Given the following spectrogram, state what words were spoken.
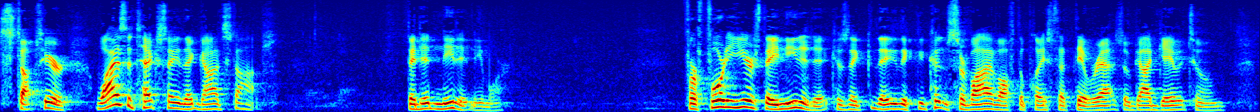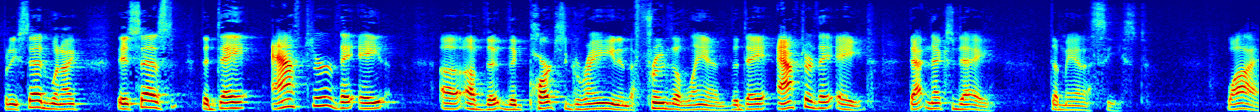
stops here. Why does the text say that God stops? They didn't need it anymore. For 40 years, they needed it because they, they, they couldn't survive off the place that they were at, so God gave it to them. But he said, when I, it says the day after they ate uh, of the, the parched grain and the fruit of the land, the day after they ate, that next day, the manna ceased. Why?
